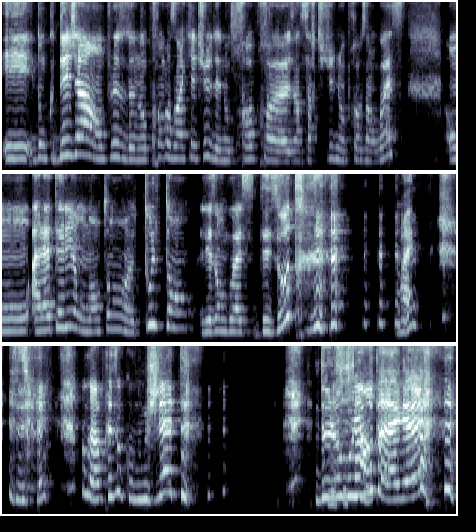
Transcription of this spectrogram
Et donc déjà, en plus de nos propres inquiétudes et nos propres euh, incertitudes, nos propres angoisses, on, à la télé, on entend euh, tout le temps les angoisses des autres. Ouais. on a l'impression qu'on nous jette de l'eau hein. mouillante à la gueule.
